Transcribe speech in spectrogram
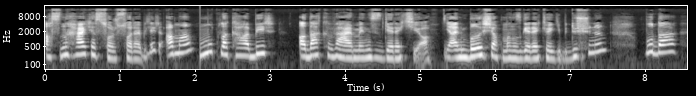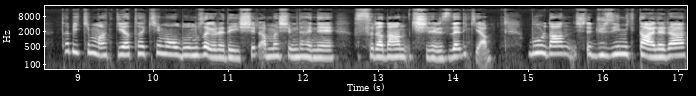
Aslında herkes soru sorabilir ama mutlaka bir adak vermeniz gerekiyor. Yani bağış yapmanız gerekiyor gibi düşünün. Bu da tabii ki maddiyata kim olduğunuza göre değişir ama şimdi hani sıradan kişileriz dedik ya. Buradan işte cüzi miktarlara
